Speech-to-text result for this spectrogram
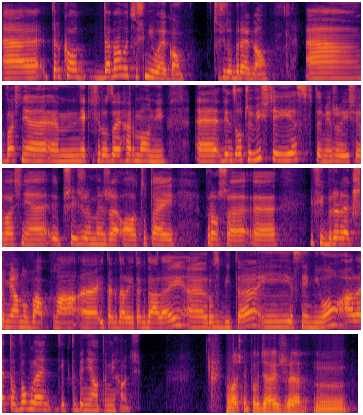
e, tylko dawały coś miłego, coś dobrego właśnie jakiś rodzaj harmonii. E, więc oczywiście jest w tym, jeżeli się właśnie y, przyjrzymy, że o tutaj proszę e, fibryle krzemianu, wapna e, i tak dalej, i tak dalej, rozbite i jest niemiło, ale to w ogóle jak gdyby nie o to mi chodzi. no właśnie, powiedziałeś, że mm,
